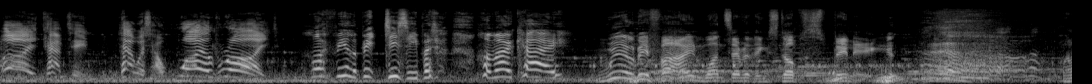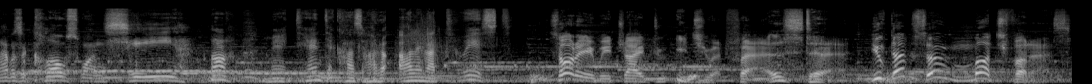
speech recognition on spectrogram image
Aye, Captain! That was a wild ride! I feel a bit dizzy, but I'm okay. We'll be fine once everything stops spinning. Well, that was a close one, see? Oh, my tentacles are all in a twist. Sorry we tried to eat you at first. Uh, you've done so much for us.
